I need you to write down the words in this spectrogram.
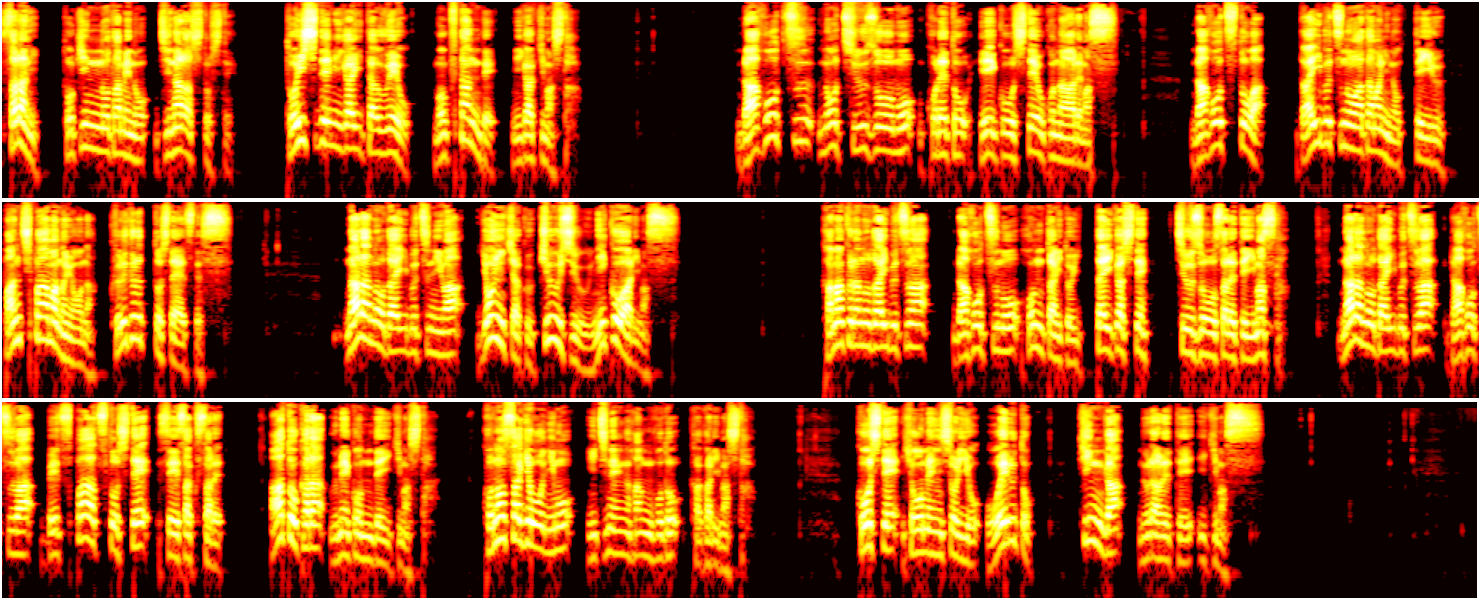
さらに、鍍金のための地ならしとして、砥石で磨いた上を木炭で磨きました。螺髪の鋳造もこれと並行して行われます。螺髪とは大仏の頭に乗っているパンチパーマのようなくるくるっとしたやつです。奈良の大仏には492個あります。鎌倉の大仏は螺髪も本体と一体化して鋳造されていますが、奈良の大仏は螺髪は別パーツとして製作され、後から埋め込んでいきました。この作業にも1年半ほどかかりました。こうして表面処理を終えると、金が塗られていきます。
